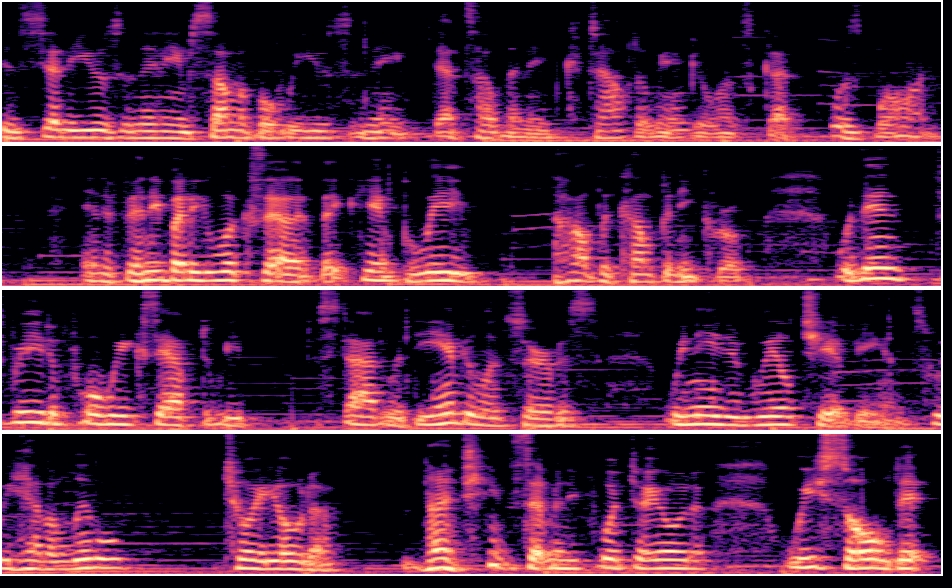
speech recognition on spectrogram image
instead of using the name Somerville, we used the name, that's how the name Cataldo Ambulance got, was born. And if anybody looks at it, they can't believe how the company grew. Within three to four weeks after we started with the ambulance service, we needed wheelchair vans. We had a little Toyota, 1974 Toyota. We sold it,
